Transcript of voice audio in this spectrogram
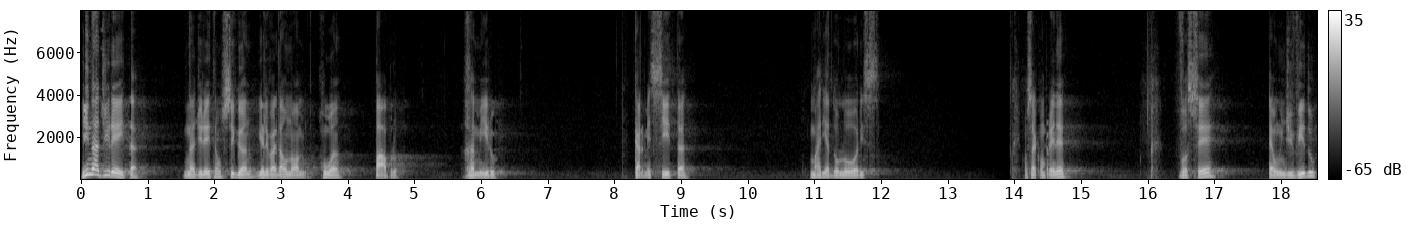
E na direita? Na direita é um cigano e ele vai dar o um nome: Juan, Pablo, Ramiro, Carmesita, Maria Dolores. Consegue compreender? Você é um indivíduo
